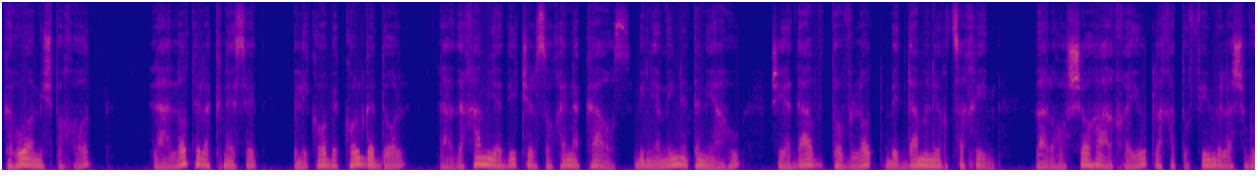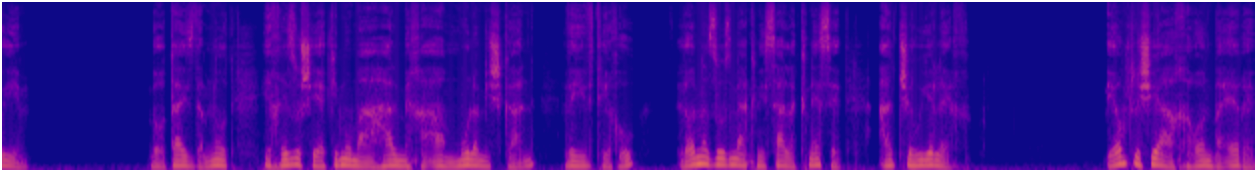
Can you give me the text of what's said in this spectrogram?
קראו המשפחות לעלות אל הכנסת ולקרוא בקול גדול להדחה מיידית של סוכן הכאוס, בנימין נתניהו, שידיו טובלות בדם הנרצחים, ועל ראשו האחריות לחטופים ולשבויים. באותה הזדמנות הכריזו שיקימו מאהל מחאה מול המשכן, והבטיחו, לא נזוז מהכניסה לכנסת עד שהוא ילך. ביום שלישי האחרון בערב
